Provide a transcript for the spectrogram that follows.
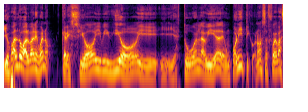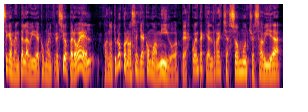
Y Osvaldo Álvarez, bueno, creció y vivió y, estuvo en la vida de un político, ¿no? Esa fue básicamente la vida como él creció. Pero él, cuando tú lo conoces ya como amigo, te das cuenta que él rechazó mucho esa vida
